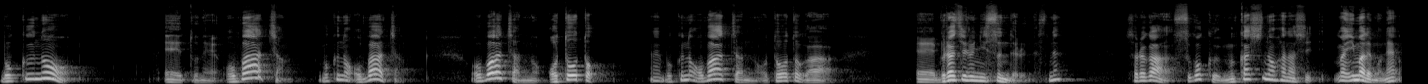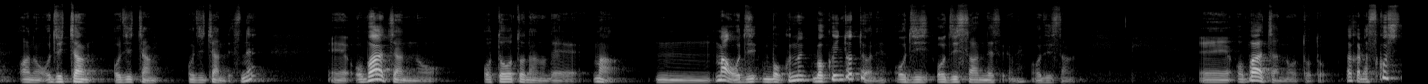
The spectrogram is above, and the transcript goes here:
僕のえっ、ー、とねおばあちゃん。僕のおばあちゃん。おばあちゃんの弟、ね、僕のおばあちゃんの弟が、えー、ブラジルに住んでるんですね。それがすごく昔の話、まあ、今でもねあのおじちゃんおじちゃんおじちゃんですね、えー、おばあちゃんの弟なのでまあうんまあおじ僕の僕にとってはねおじおじさんですよね。おじさん、えー、おばあちゃんの弟。だから少し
